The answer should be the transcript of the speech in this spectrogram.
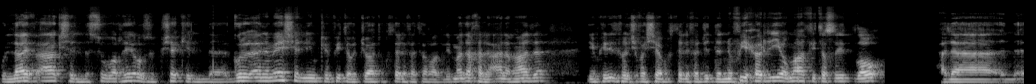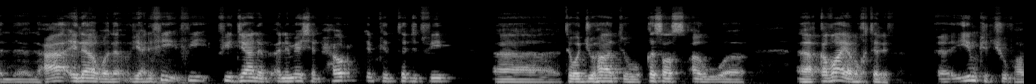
وال live action لل superheroes بشكل قول ال animation يمكن في توجهات مختلفة ترى اللي ما دخل العالم هذا يمكن يدخل يشوف أشياء مختلفة جدا إنه في حرية وما في تسليط ضوء على العائلة ولا يعني في في في جانب animation حر يمكن تجد فيه آه توجهات وقصص أو آه قضايا مختلفة آه يمكن تشوفها.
